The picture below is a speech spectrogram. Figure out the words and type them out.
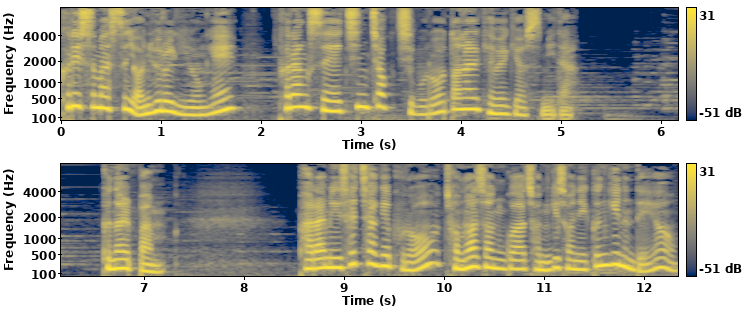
크리스마스 연휴를 이용해 프랑스의 친척 집으로 떠날 계획이었습니다. 그날 밤 바람이 세차게 불어 전화선과 전기선이 끊기는데요.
